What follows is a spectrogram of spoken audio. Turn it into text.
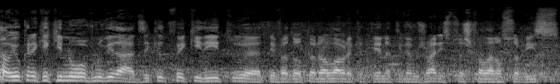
Não, eu creio que aqui não houve novidades. Aquilo que foi aqui dito, eh, teve a doutora Laura Catena, tivemos várias pessoas que falaram sobre isso.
